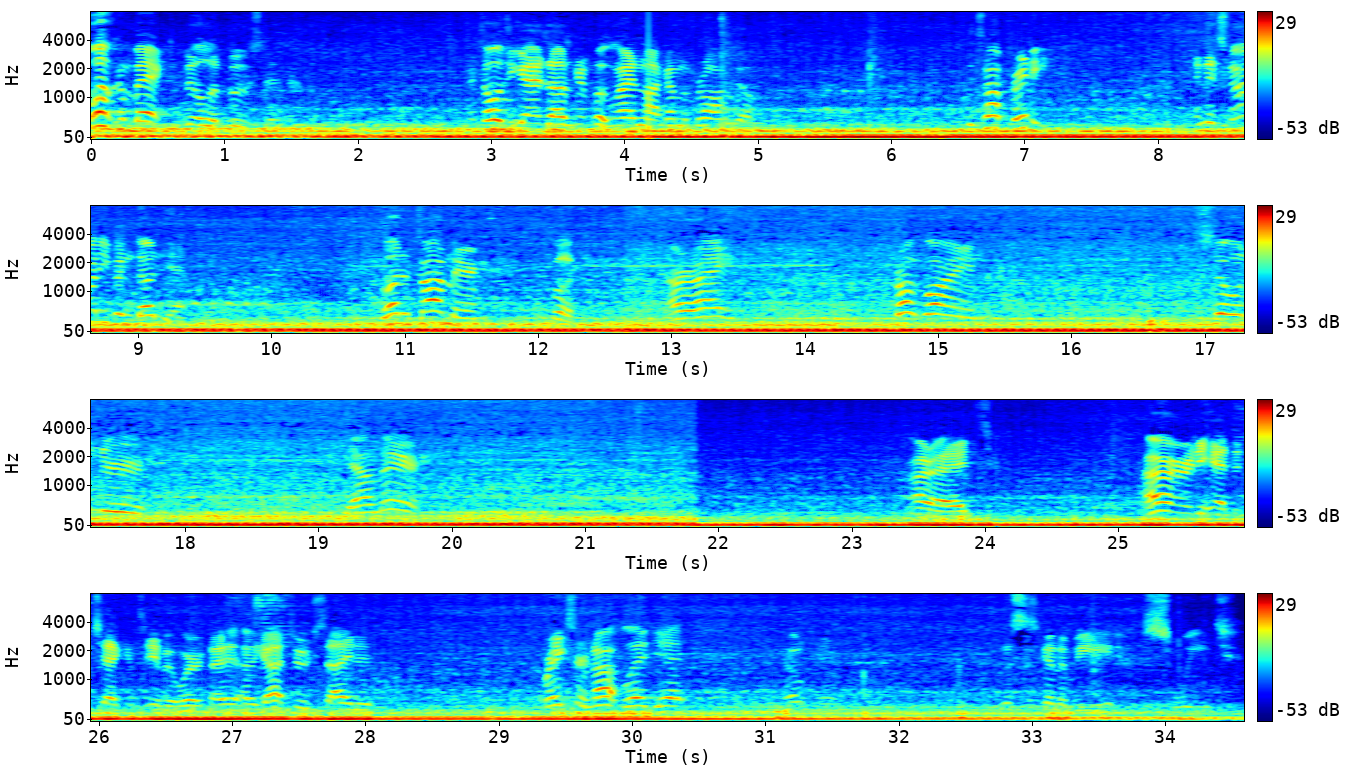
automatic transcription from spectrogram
Welcome back to Build It Boost It. I told you guys I was going to put line lock on the Bronco. It's not pretty. And it's not even done yet. But it's on there. Look. Alright. Front line cylinder down there. Alright. I already had to check and see if it worked. I, I got too excited. Brakes are not bled yet. Okay. This is going to be sweet.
